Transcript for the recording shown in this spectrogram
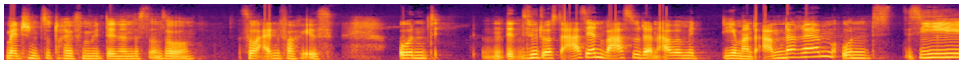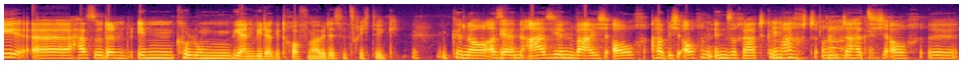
Menschen zu treffen, mit denen das dann so, so einfach ist. Und in Südostasien warst du dann aber mit jemand anderem und sie äh, hast du dann in Kolumbien wieder getroffen. Habe ich das jetzt richtig? Genau, also ja. in Asien war ich auch, habe ich auch ein Inserat gemacht mhm. und ah, da hat sich auch äh,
